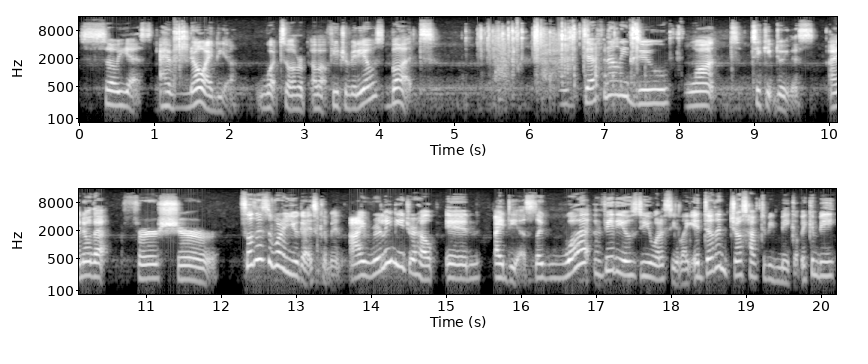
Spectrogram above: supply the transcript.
So yes, I have no idea whatsoever about future videos, but I definitely do want to keep doing this. I know that for sure. So this is where you guys come in. I really need your help in ideas. Like what videos do you want to see? Like it doesn't just have to be makeup. It can be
